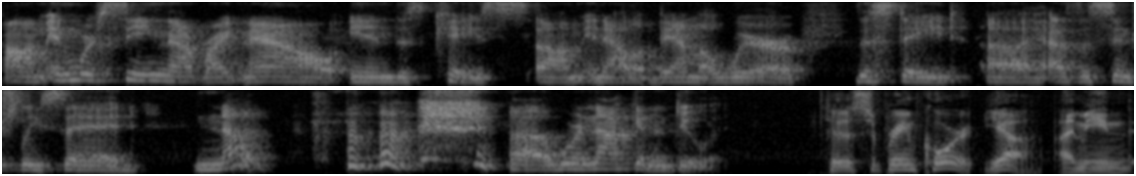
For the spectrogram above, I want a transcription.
um, and we're seeing that right now in this case in Alabama where the state uh, has essentially essentially said, no, uh, we're not going to do it. To the Supreme Court, yeah. I mean,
